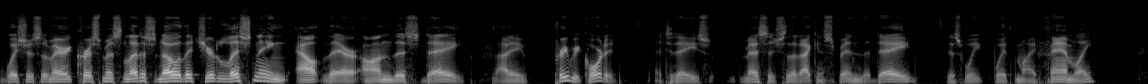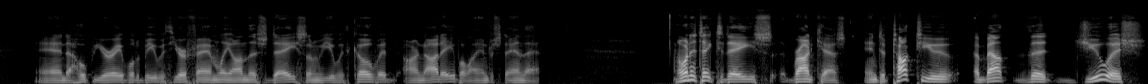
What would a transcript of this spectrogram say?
Wish us a Merry Christmas and let us know that you're listening out there on this day. I pre recorded today's message so that I can spend the day this week with my family. And I hope you're able to be with your family on this day. Some of you with COVID are not able. I understand that. I want to take today's broadcast and to talk to you about the Jewish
